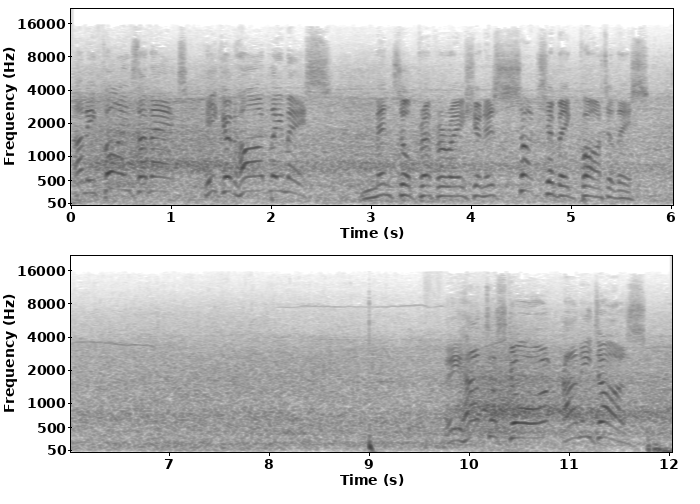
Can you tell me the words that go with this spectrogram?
And he finds the net. He could hardly miss. Mental preparation is such a big part of this. He had to score, and he does.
